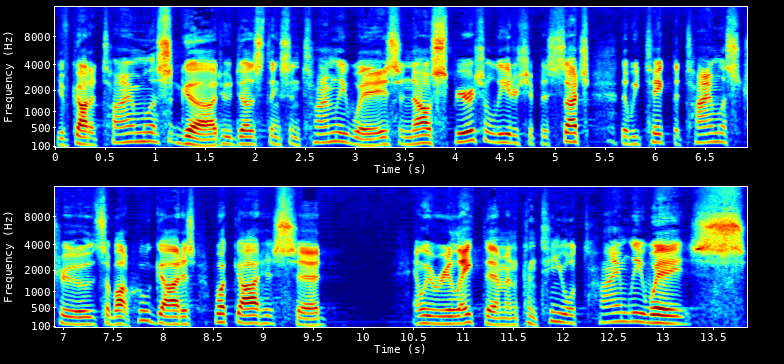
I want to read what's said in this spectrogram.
You've got a timeless God who does things in timely ways, and now spiritual leadership is such that we take the timeless truths about who God is, what God has said, and we relate them in continual timely ways.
